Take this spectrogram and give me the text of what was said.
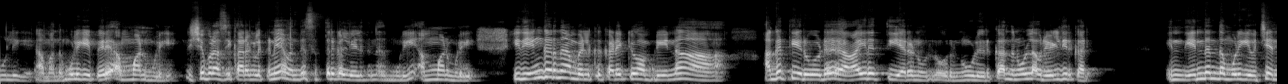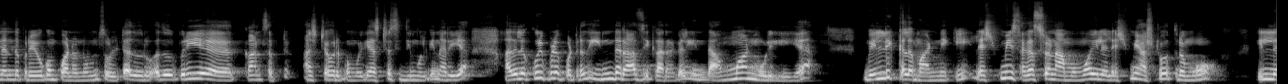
மூலிகை. ஆமா அந்த மூலிகை பேரு அம்மான் மூலிகை. ரிஷபராசிக்காரங்களுக்குனே வந்து சித்தர்கள் எழுதினது மூலிகை அம்மான் மூலிகை. இது எங்க இருந்து நம்மளுக்கு கிடைக்கும் அப்படின்னா அகத்தியரோட ஆயிரத்தி இரநூறுன்னு ஒரு நூல் இருக்கு. அந்த நூல்ல அவர் எழுதியிருக்காரு. இந்த எந்தெந்த மூலிகை வச்சு எந்தெந்த பிரயோகம் பண்ணணும்னு சொல்லிட்டு அது ஒரு அது ஒரு பெரிய கான்செப்ட் அஷ்டவர்க்க மூலிகை அஷ்டசித்தி மூலிகை நிறைய. அதுல குறிப்பிடப்பட்டது இந்த ராசிக்காரர்கள் இந்த அம்மான் மூலிகையை வெள்ளிக்கிழமை அன்னைக்கு லட்சுமி சகஸ்ரநாமமோ இல்ல லட்சுமி அஷ்டோத்திரமோ இல்ல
